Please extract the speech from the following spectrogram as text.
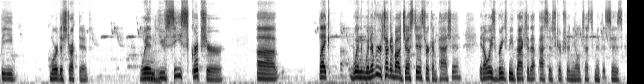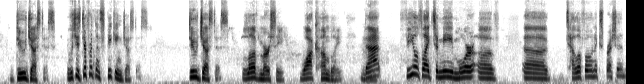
be more destructive. When mm. you see scripture, uh, like when whenever you're talking about justice or compassion, it always brings me back to that passage of scripture in the Old Testament that says, "Do justice," which is different than speaking justice. Do justice, love mercy, walk humbly. Mm-hmm. That feels like to me more of a telephone expression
